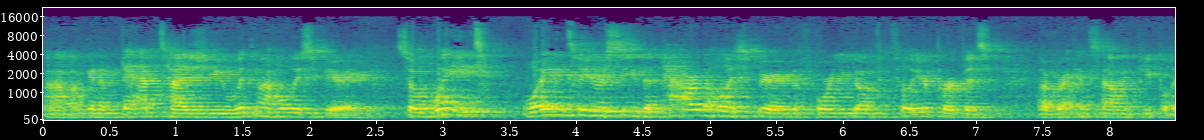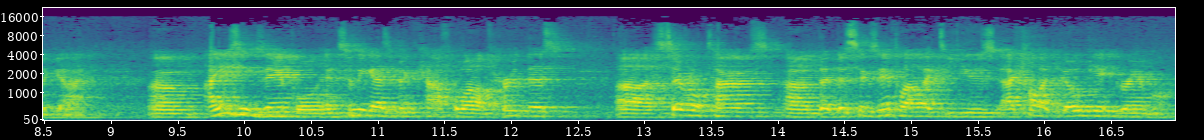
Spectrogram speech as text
Um, I'm going to baptize you with my Holy Spirit. So wait, wait until you receive the power of the Holy Spirit before you go and fulfill your purpose of reconciling people to God. Um, I use the example, and some of you guys have been Cal for a while, I've heard this uh, several times, um, but this example I like to use, I call it go get grandma.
